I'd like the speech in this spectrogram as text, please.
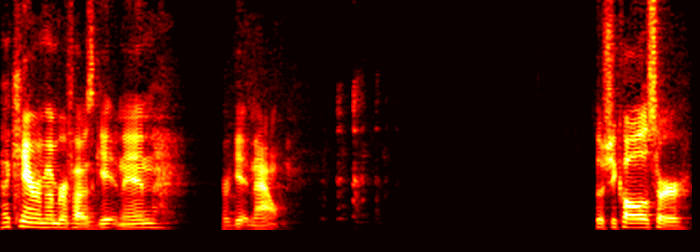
I can't remember if I was getting in or getting out. So she calls her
